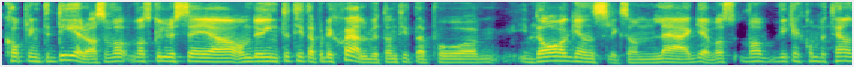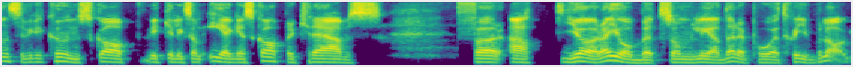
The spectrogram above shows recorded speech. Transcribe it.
koppling till det då, alltså vad, vad, skulle du säga om du inte tittar på dig själv utan tittar på mm, i dagens liksom, läge? Vad, vad, vilka kompetenser, vilken kunskap, vilka liksom, egenskaper krävs för att göra jobbet som ledare på ett skivbolag?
